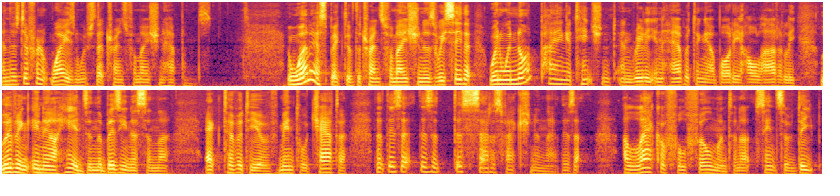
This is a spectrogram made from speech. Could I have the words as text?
And there's different ways in which that transformation happens. One aspect of the transformation is we see that when we're not paying attention and really inhabiting our body wholeheartedly, living in our heads in the busyness and the activity of mental chatter, that there's a, there's a dissatisfaction in that. There's a, a lack of fulfillment and a sense of deep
